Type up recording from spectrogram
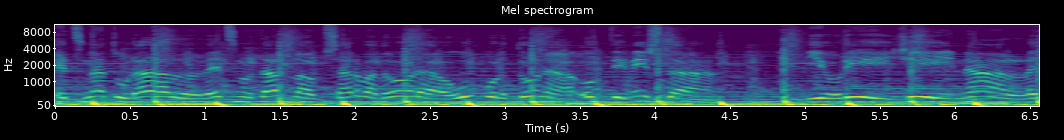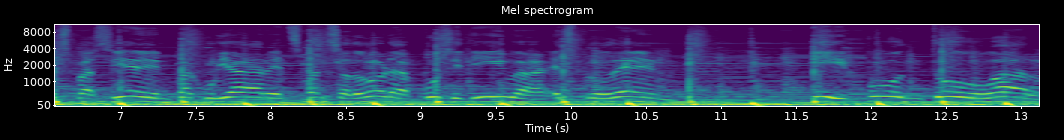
Ets natural, ets notable, observadora, oportuna, optimista i original. Ets pacient, peculiar, ets pensadora, positiva, ets prudent i puntual.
